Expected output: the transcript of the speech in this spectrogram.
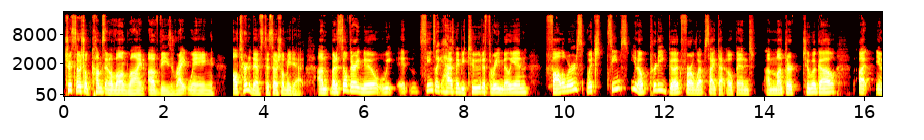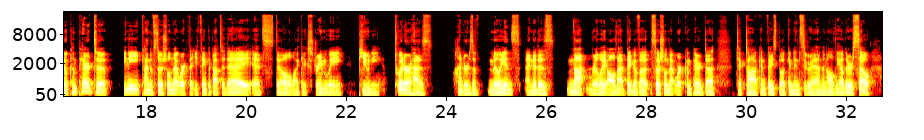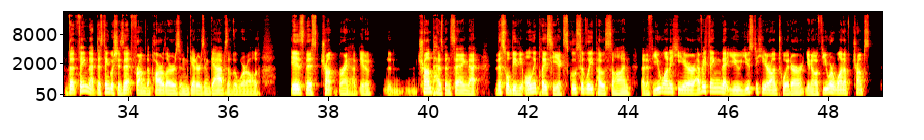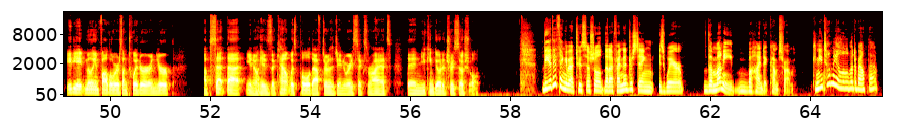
Truth Social comes in a long line of these right wing alternatives to social media, um, but it's still very new. We it seems like it has maybe two to three million followers, which seems you know pretty good for a website that opened a month or two ago. But you know, compared to any kind of social network that you think about today, it's still like extremely puny. Twitter has hundreds of millions, and it is not really all that big of a social network compared to TikTok and Facebook and Instagram and all the others. So the thing that distinguishes it from the Parlers and Gettrs and Gabs of the world is this Trump brand. You know, Trump has been saying that this will be the only place he exclusively posts on. That if you want to hear everything that you used to hear on Twitter, you know, if you were one of Trump's 88 million followers on Twitter and you're upset that, you know, his account was pulled after the January 6th riots, then you can go to Truth Social. The other thing about Truth Social that I find interesting is where the money behind it comes from. Can you tell me a little bit about that?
